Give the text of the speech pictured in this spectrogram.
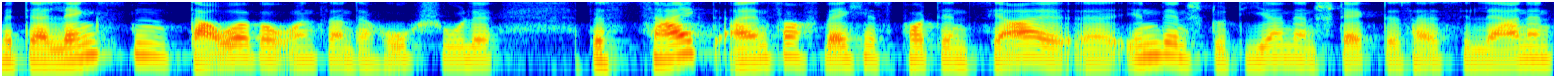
mit der längsten Dauer bei uns an der Hochschule. Das zeigt einfach, welches Potenzial äh, in den Studierenden steckt. Das heißt, sie lernen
